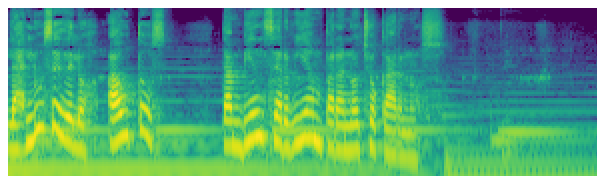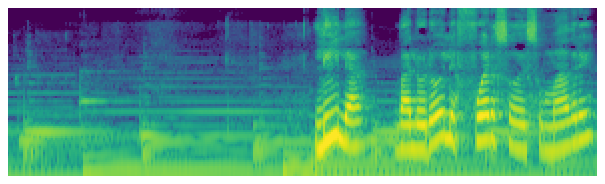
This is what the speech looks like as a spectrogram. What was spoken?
Las luces de los autos también servían para no chocarnos. Lila valoró el esfuerzo de su madre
